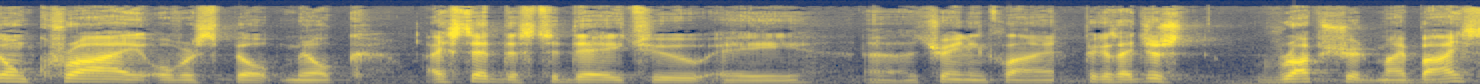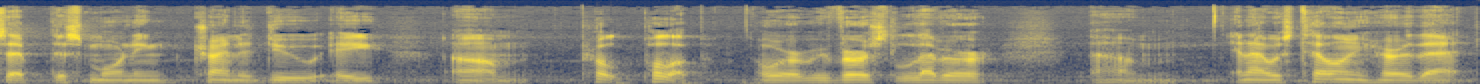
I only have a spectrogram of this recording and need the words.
Don't cry over spilt milk. I said this today to a uh, training client because I just ruptured my bicep this morning trying to do a um, pull up or a reverse lever. Um, and I was telling her that,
